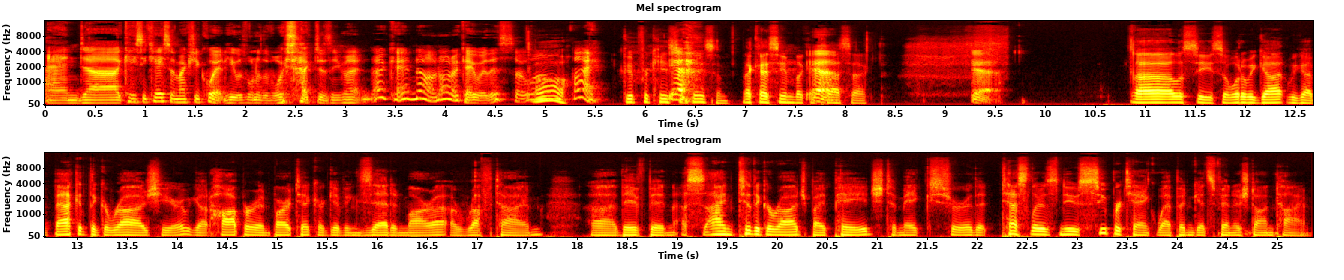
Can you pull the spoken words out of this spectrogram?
And uh, Casey Kasem actually quit. He was one of the voice actors, and he went, "Okay, no, I'm not okay with this. So, um, Oh. bye." Good for Casey Yeah. Kasem. That guy seemed like a class act. Yeah. Uh, let's see. So what do we got? We got back at the garage here. We got Hopper and Bartik are giving Zed and Mara a rough time. Uh, they've been assigned to the garage by Paige to make sure that Tesler's new super tank weapon gets finished on time,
